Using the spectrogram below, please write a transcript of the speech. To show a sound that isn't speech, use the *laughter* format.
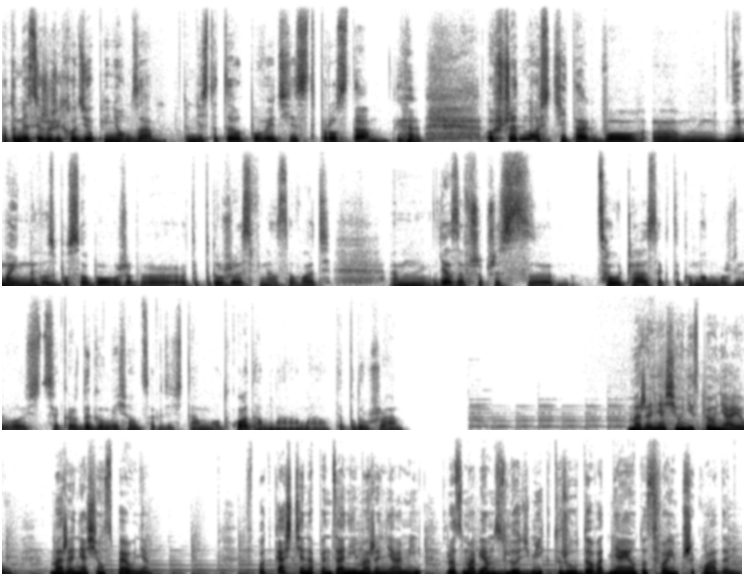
Natomiast jeżeli chodzi o pieniądze, to niestety odpowiedź jest prosta. *laughs* Oszczędności, tak, bo um, nie ma innego mhm. sposobu, żeby te podróże sfinansować. Um, ja zawsze przez cały czas, jak tylko mam możliwość, każdego miesiąca gdzieś tam odkładam na, na te podróże. Marzenia się nie spełniają, marzenia się spełnia. W podcaście Napędzani Marzeniami rozmawiam z ludźmi, którzy udowadniają to swoim przykładem.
